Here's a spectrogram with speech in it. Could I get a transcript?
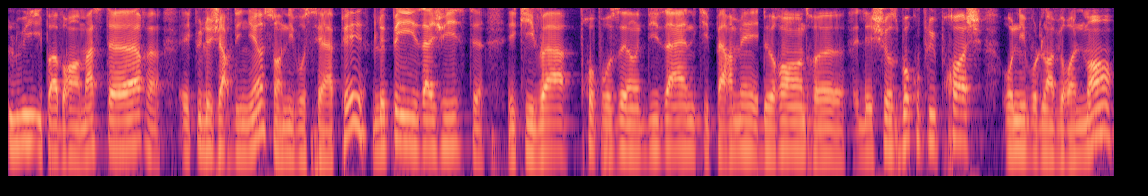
Lui, il peut un master. Et puis le jardinier, au niveau CAP. Le paysagiste, et qui va proposer un design qui permet de rendre euh, les choses beaucoup plus proches au niveau de l'environnement,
